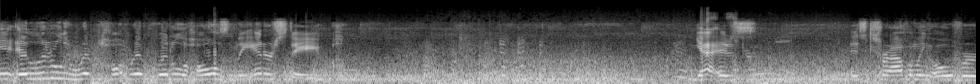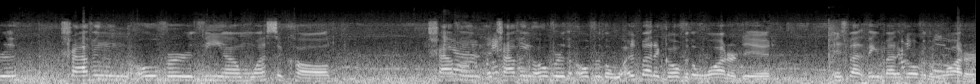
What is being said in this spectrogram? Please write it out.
it, it literally ripped ripped little holes in the interstate. Yeah, it's it's traveling over traveling over the um what's it called? Traveling Yeah, traveling over the over the it's about to go over the water, dude. It's about to think about to go over the water.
